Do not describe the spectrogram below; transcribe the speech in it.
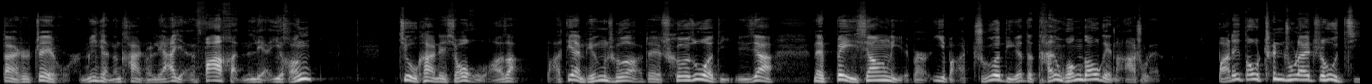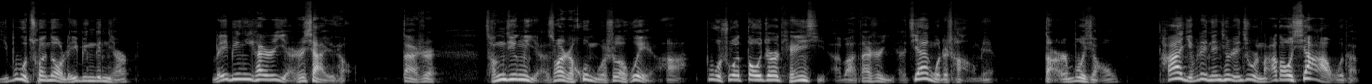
但是这会儿明显能看出来，俩眼发狠，脸一横。就看这小伙子把电瓶车这车座底下那备箱里边一把折叠的弹簧刀给拿出来了，把这刀抻出来之后，几步窜到雷兵跟前雷兵一开始也是吓一跳，但是曾经也算是混过社会啊。不说刀尖舔血吧，但是也见过这场面，胆儿不小。他以为这年轻人就是拿刀吓唬他，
